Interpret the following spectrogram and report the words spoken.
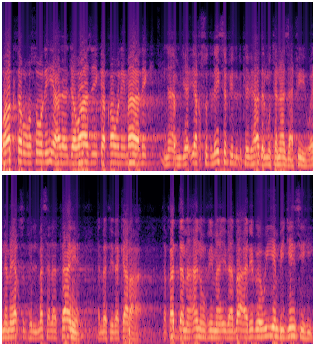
وأكثر وصوله على الجواز كقول مالك. نعم يقصد ليس في, في هذا المتنازع فيه وإنما يقصد في المسألة الثانية التي ذكرها. تقدم عنه فيما إذا باع ربويا بجنسه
